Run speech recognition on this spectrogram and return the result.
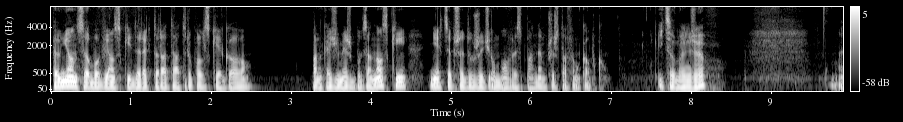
pełniący obowiązki dyrektora Teatru Polskiego pan Kazimierz Budzanowski nie chce przedłużyć umowy z panem Krzysztofem Kopką. I co będzie? Yy,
